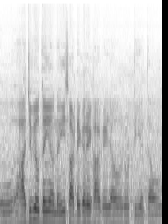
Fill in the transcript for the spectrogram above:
ਉਹ ਅੱਜ ਵੀ ਉਦਾਂ ਹੀ ਆ ਨਹੀਂ ਸਾਡੇ ਘਰੇ ਖਾ ਕੇ ਜਾਓ ਰੋਟੀ ਇਦਾਂ ਉਹ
